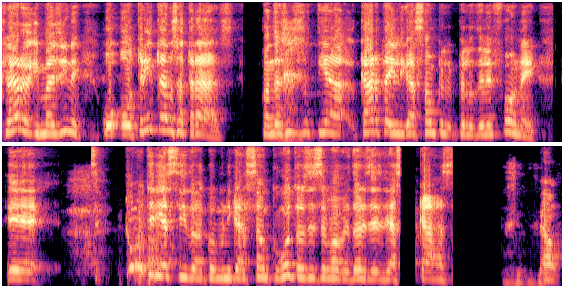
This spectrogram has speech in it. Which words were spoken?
Claro, imaginem, ou, ou 30 anos atrás, quando a gente só tinha carta e ligação pelo, pelo telefone, é, como teria sido a comunicação com outros desenvolvedores desde a sua casa? Então,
